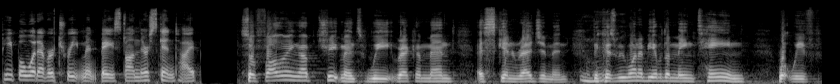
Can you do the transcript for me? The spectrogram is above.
people whatever treatment based on their skin type. So following up treatments, we recommend a skin regimen Mhm. because we want to be able to maintain what we've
